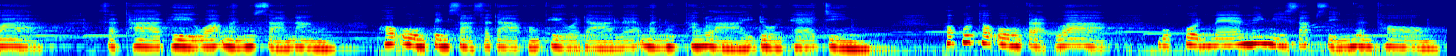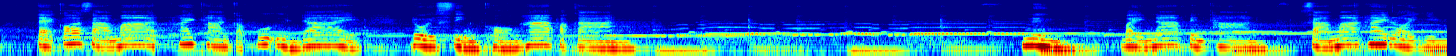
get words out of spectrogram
ว่าศรัทธาเทวมนุษสานังพระองค์เป็นศาสดาของเทวดาและมนุษย์ทั้งหลายโดยแท้จริง ระพุทธองค์ตรัสว่า บุคคลแม้ไม่มีทรัพย์สินเงินทอง แต่ก็สามารถให้ทานกับผู้อื่นได้ โดยสิ่งของห้าประการ 1. ใบหน้าเป็นทาน สามารถให้รอยยิ้ม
